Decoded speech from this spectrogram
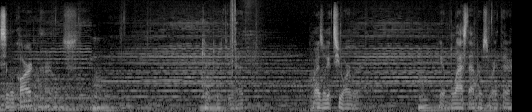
Single card. Just- Characters. Might as well get two armor. You know, blast that person right there.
